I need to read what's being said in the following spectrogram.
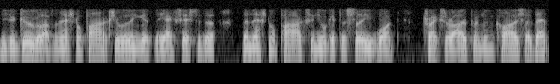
if you Google up the national parks, you will then get the access to the, the national parks, and you'll get to see what tracks are open and closed. So that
